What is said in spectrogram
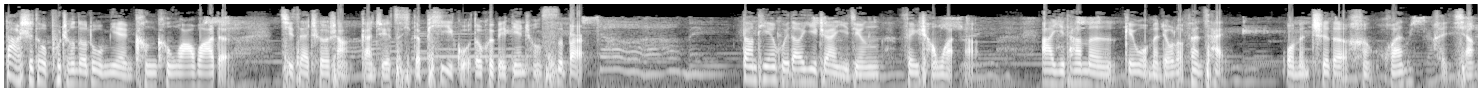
大石头铺成的路面坑坑洼洼的，骑在车上感觉自己的屁股都会被颠成四瓣儿。当天回到驿站已经非常晚了。阿姨他们给我们留了饭菜，我们吃的很欢很香。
